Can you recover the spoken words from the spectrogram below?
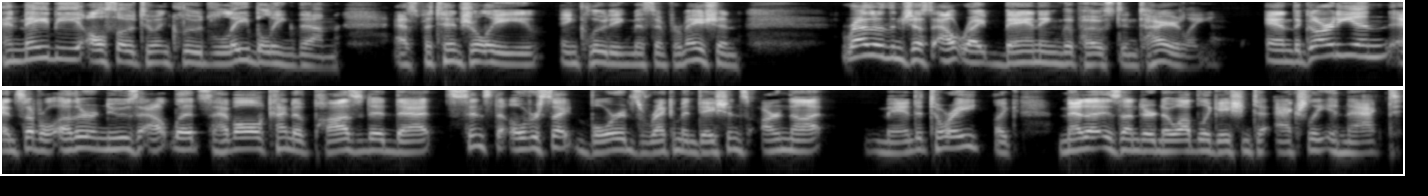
And maybe also to include labeling them as potentially including misinformation rather than just outright banning the post entirely. And The Guardian and several other news outlets have all kind of posited that since the Oversight Board's recommendations are not mandatory, like Meta is under no obligation to actually enact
